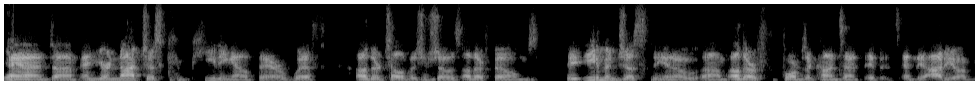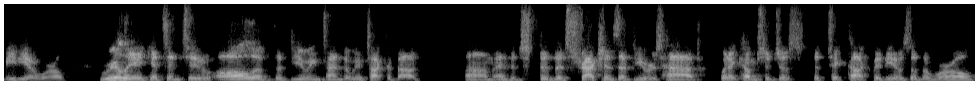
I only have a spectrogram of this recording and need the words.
yeah. and um, and you're not just competing out there with other television shows, other films, even just you know um, other forms of content if it's in the audio and media world. Really, it gets into all of the viewing time that we've talked about um, and the, the, distractions that viewers have when it comes to just the TikTok videos of the world,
